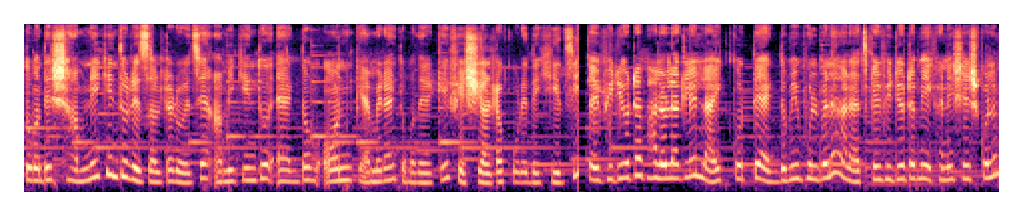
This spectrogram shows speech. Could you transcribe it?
তোমাদের সামনেই কিন্তু রেজাল্টটা রয়েছে। আমি কিন্তু একদম অন ক্যামেরায় তোমাদেরকে ফেসিয়ালটা করে দেখিয়েছি। তো এই ভিডিওটা ভালো লাগলে লাইক করতে একদমই ভুলবে না। আর আজকের ভিডিওটা আমি এখানেই শেষ করলাম।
